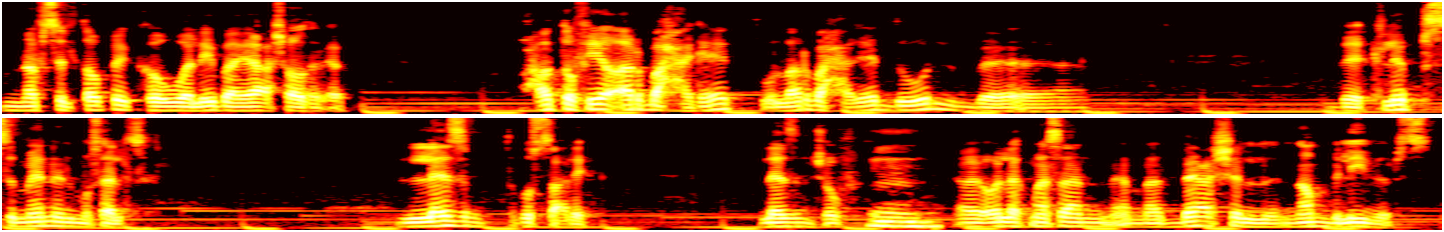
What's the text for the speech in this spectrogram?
نفس ال topic هو ليه بياع شاطر قوي وحطوا فيها أربع حاجات والأربع حاجات دول ب... ب clips من المسلسل. لازم تبص عليها. لازم تشوفها. يقول لك مثلا ما تبيعش ال non-believers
